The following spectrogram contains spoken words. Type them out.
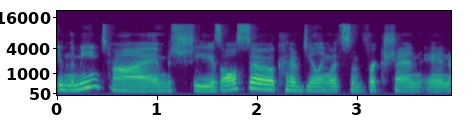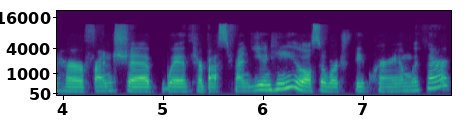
in the meantime, she's also kind of dealing with some friction in her friendship with her best friend Yoonhee, who also works at the aquarium with her.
